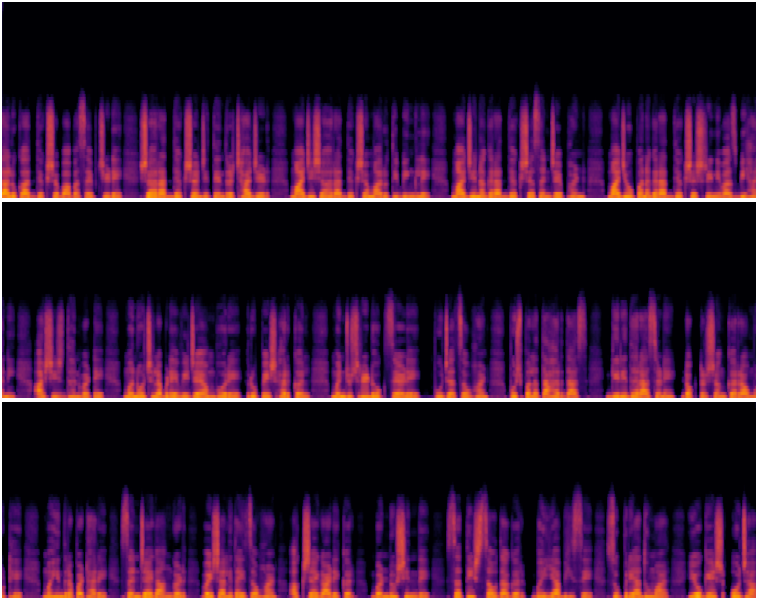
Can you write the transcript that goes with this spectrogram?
तालुका अध्यक्ष बाबासाहेब चिडे शहराध्यक्ष जितेंद्र छाजेड माजी शहराध्यक्ष मारुती बिंगले माजी नगराध्यक्ष संजय फंड माजी उपनगराध्यक्ष श्रीनिवास बिहानी आशिष धनवटे मनोज लबडे विजय अंभोरे रुपेश हरकल मंजुश्री ढोकसेळे पूजा चव्हाण पुष्पलता हरदास गिरीधर आसणे डॉक्टर शंकरराव मुठे महेंद्र पठारे संजय गांगड वैशालीताई चव्हाण अक्षय गाडेकर बंडू शिंदे सतीश सौदागर भैया भिसे सुप्रिया धुमाळ योगेश ओझा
